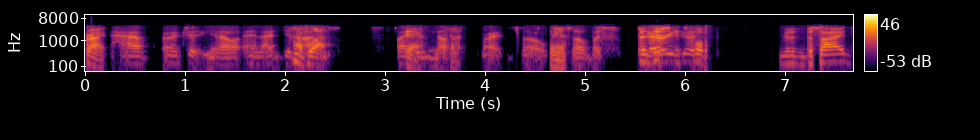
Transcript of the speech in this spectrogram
Right. have, uh, to, you know, and I did Have not. less. I Yeah, didn't know yeah. that. Right. So, Yeah. so, but There's very good. called- besides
